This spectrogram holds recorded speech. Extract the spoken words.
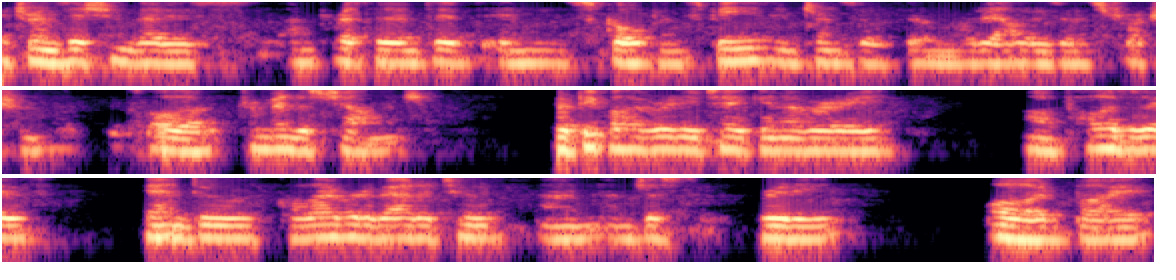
a, transition that is unprecedented in scope and speed in terms of the modalities of instruction, it's all a tremendous challenge. but people have really taken a very uh, positive and do collaborative attitude. And I'm just really awed by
